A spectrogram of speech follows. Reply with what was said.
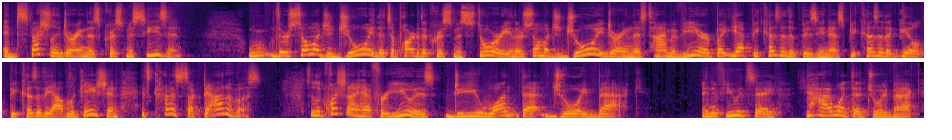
And especially during this Christmas season there's so much joy that's a part of the Christmas story, and there's so much joy during this time of year, but yet because of the busyness, because of the guilt, because of the obligation, it's kind of sucked out of us. So the question I have for you is do you want that joy back? And if you would say, yeah, I want that joy back,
